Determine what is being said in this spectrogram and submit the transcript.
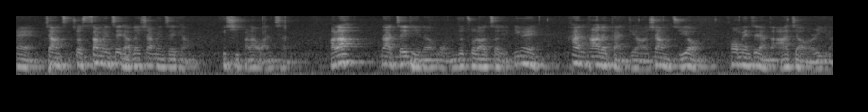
哎，这样子就上面这条跟下面这条一起把它完成。好了，那这一题呢我们就做到这里，因为看它的感觉好像只有。后面这两个 R 角而已啦，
